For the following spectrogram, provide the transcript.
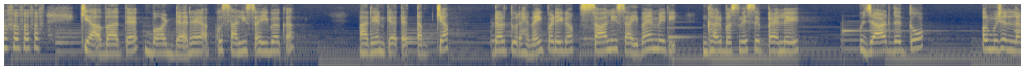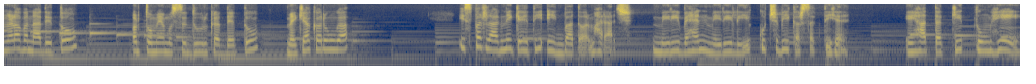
क्या बात है, बहुत डर है आपको साली साहिबा का। आर्यन कहता है, तब क्या? डर तो रहना ही पड़ेगा। साली साहिबा है मेरी। घर बसने से पहले उजाड़ दे तो और मुझे लंगड़ा बना दे तो और तुम्हें मुझसे दूर कर दे तो मैं क्या करूँगा? इस पर रागनी कहती, एक बात और महाराज। मेरी बहन मेरे लिए कुछ भी कर सकती है। यहाँ तक कि तुम्हें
